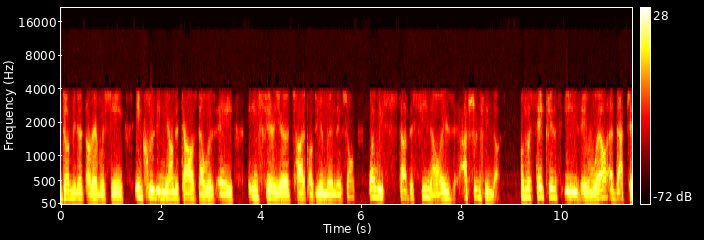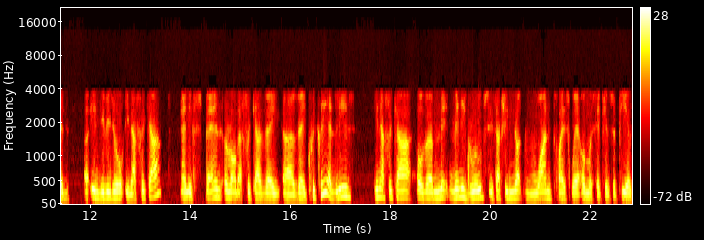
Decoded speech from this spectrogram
dominant of everything, including Neanderthals that was a inferior type of human and so on. What we start to see now is absolutely not. Homo sapiens is a well adapted uh, individual in Africa and expands around Africa very, uh, very quickly and lives in Africa over ma- many groups. It's actually not one place where Homo sapiens appears.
